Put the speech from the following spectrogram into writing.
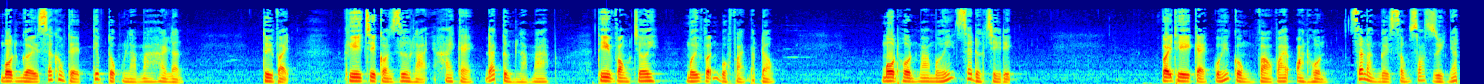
một người sẽ không thể tiếp tục làm ma hai lần. Tuy vậy, khi chỉ còn dư lại hai kẻ đã từng làm ma, thì vòng chơi mới vẫn buộc phải bắt đầu. Một hồn ma mới sẽ được chỉ định. Vậy thì kẻ cuối cùng vào vai oan hồn sẽ là người sống sót duy nhất.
